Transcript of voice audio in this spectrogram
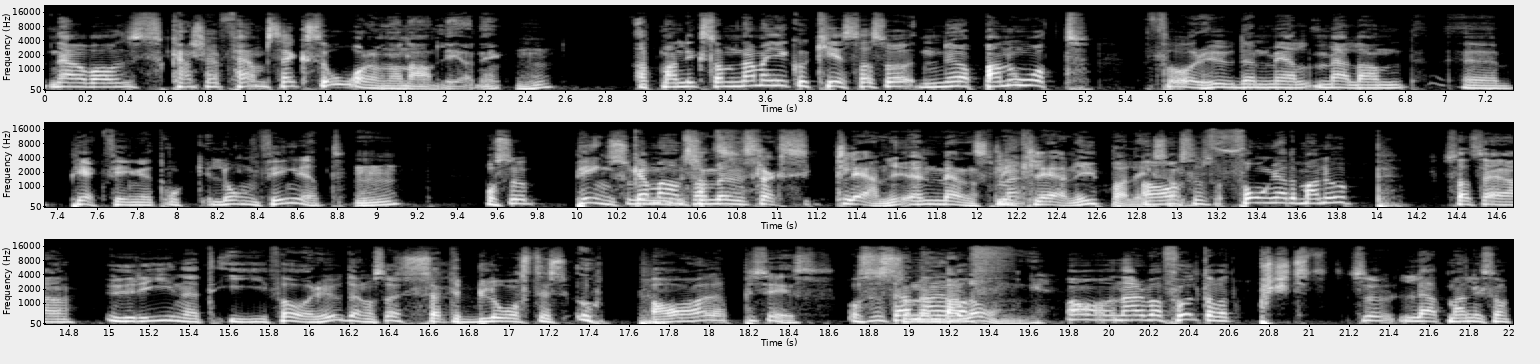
när jag var kanske fem sex år av någon anledning. Mm. Att man liksom, när man gick och kissade så nöp man åt förhuden mell- mellan eh, pekfingret och långfingret. Och så pinkar. Som, man så som att- en slags kläny, en mänsklig Men- klänypa liksom. Ja, så fångade man upp så att säga urinet i förhuden. Och så, Så att det blåstes upp. Ja, precis. Och så sen Som en ballong? Var, ja, när det var fullt av att så lät man liksom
